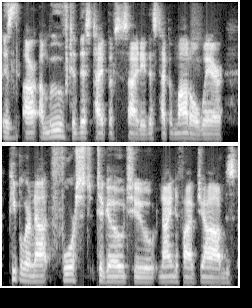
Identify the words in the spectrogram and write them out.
is our, a move to this type of society, this type of model where people are not forced to go to nine to five jobs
